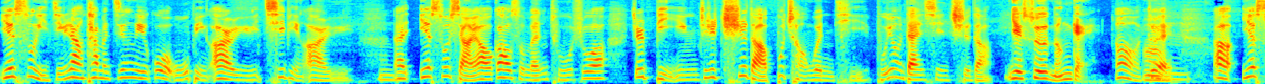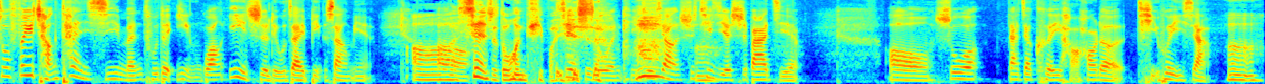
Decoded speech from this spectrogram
耶稣已经让他们经历过五饼二鱼、七饼二鱼。那耶稣想要告诉门徒说：“这是饼，这是吃的，不成问题，不用担心吃的。耶稣能给。嗯，对啊，耶稣非常叹息，门徒的眼光一直留在饼上面啊，现实的问题吧，现实的问题，就像十七节、十八节，哦，说大家可以好好的体会一下。嗯，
